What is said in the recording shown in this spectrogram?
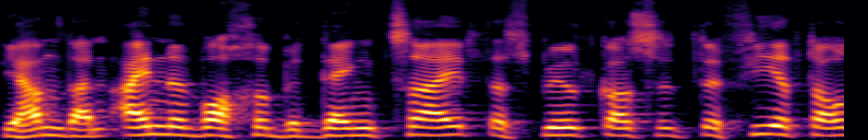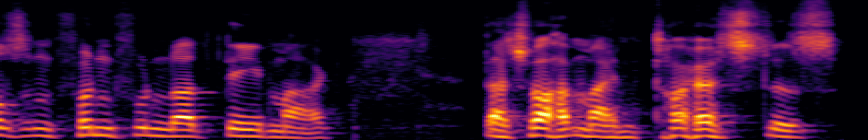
die haben dann eine Woche Bedenkzeit. Das Bild kostete 4500 D-Mark. Das war mein teuerstes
